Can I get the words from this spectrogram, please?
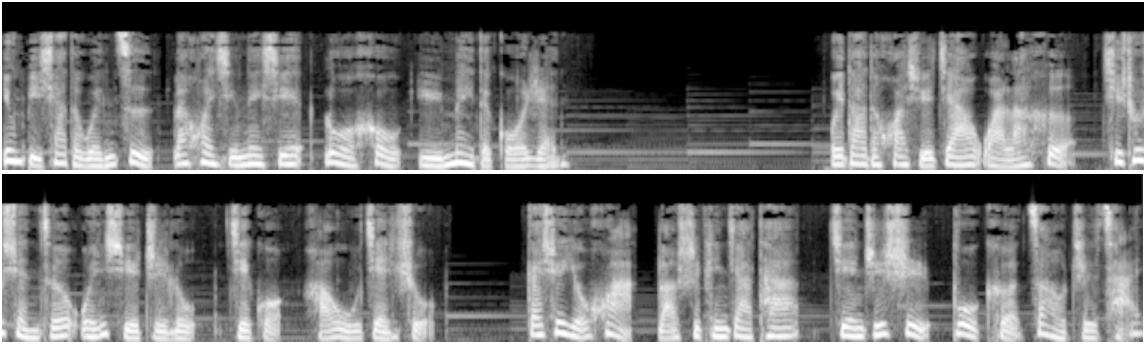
用笔下的文字来唤醒那些落后愚昧的国人。伟大的化学家瓦拉赫起初选择文学之路，结果毫无建树。改学油画，老师评价他简直是不可造之才。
